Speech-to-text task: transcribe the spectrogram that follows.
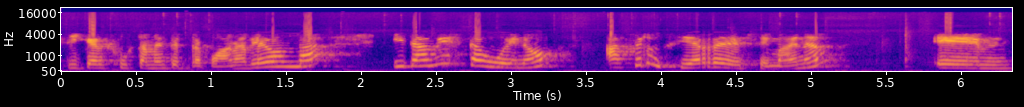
stickers justamente para ponerle onda. Y también está bueno hacer un cierre de semana. Eh,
